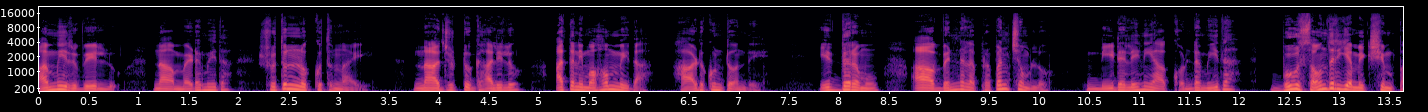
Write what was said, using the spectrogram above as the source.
అమీర్ వేళ్ళు నా మెడ మీద శృతులు నొక్కుతున్నాయి. నా జుట్టు గాలిలో అతని మొహం మీద ఆడుకుంటోంది ఇద్దరము ఆ వెన్నెల ప్రపంచంలో నీడలేని ఆ కొండమీద భూసౌందర్యమిక్షింప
